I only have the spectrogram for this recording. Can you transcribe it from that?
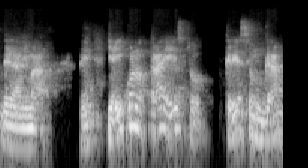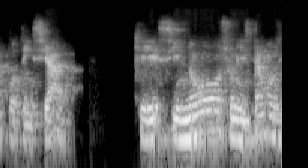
del animal. Y ahí cuando trae esto crece un gran potencial que si no suministramos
